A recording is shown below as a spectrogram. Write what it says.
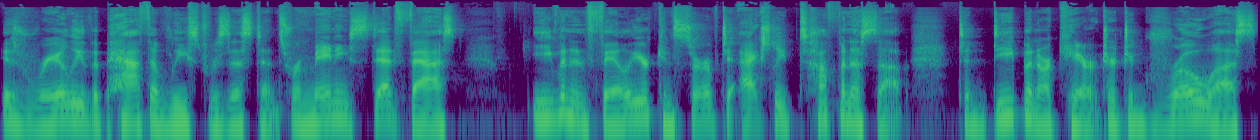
is rarely the path of least resistance. Remaining steadfast even in failure, can serve to actually toughen us up, to deepen our character, to grow us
